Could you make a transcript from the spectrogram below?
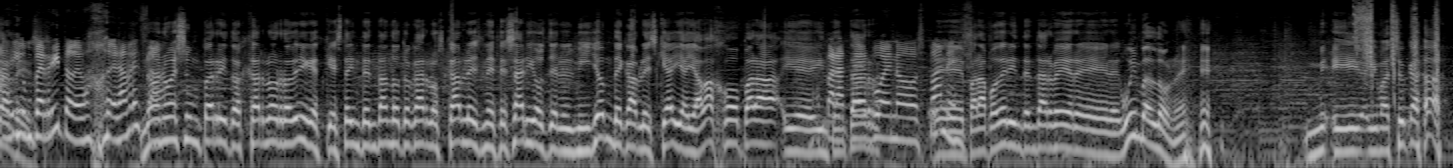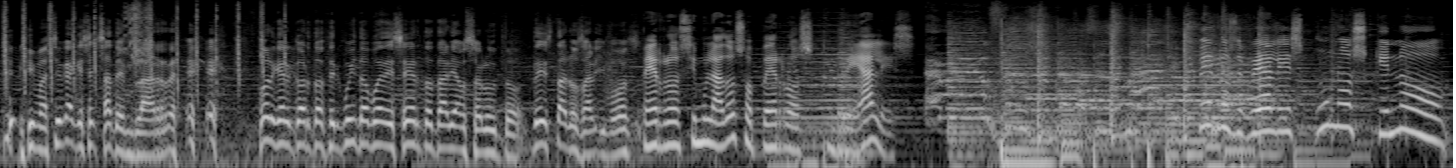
hay un perrito debajo de la mesa. No, no es un perrito, es Carlos Rodríguez que está intentando tocar los cables necesarios del millón de cables que hay ahí abajo para eh, Para intentar hacer buenos panes. eh, para poder intentar ver el Wimbledon. Y, y Machuca, y Machuca que se echa a temblar. Porque el cortocircuito puede ser total y absoluto. De esta no salimos. Perros simulados o perros reales. Perros reales, unos que no,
